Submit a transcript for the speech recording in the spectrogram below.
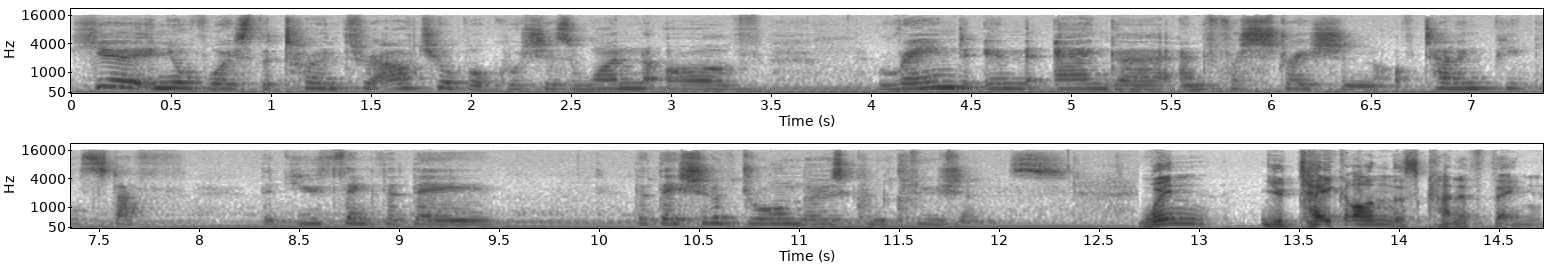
hear in your voice the tone throughout your book, which is one of reined in anger and frustration of telling people stuff that you think that they that they should have drawn those conclusions. When you take on this kind of thing.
